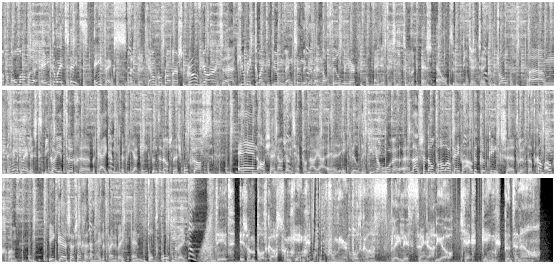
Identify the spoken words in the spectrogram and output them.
Van onder andere 808 States, Apex, The Chemical Brothers, Grooveyard, uh, Cubic 22, Meng Syndicate en nog veel meer. En dit is natuurlijk SL2 DJ Take Control. Um, de hele playlist die kan je terug uh, bekijken via kink.nl slash podcast. En als jij nou zoiets hebt van, nou ja, uh, ik wil dit meer horen... luister dan vooral ook even oude Club Kinks terug. Dat kan ook gewoon. Ik zou zeggen, een hele fijne week en tot volgende week. Dit is een podcast van Kink. Voor meer podcasts, playlists en radio, check kink.nl.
